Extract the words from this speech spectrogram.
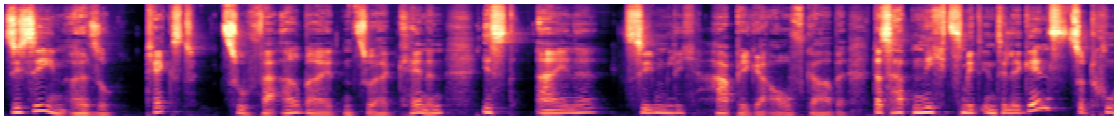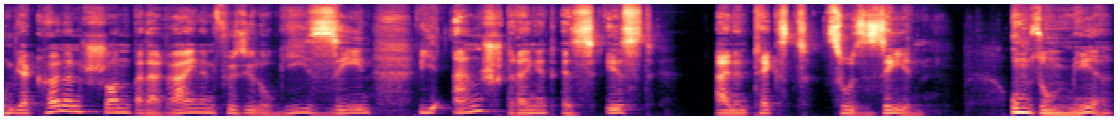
Sie sehen also, Text zu verarbeiten, zu erkennen, ist eine ziemlich happige Aufgabe. Das hat nichts mit Intelligenz zu tun. Wir können schon bei der reinen Physiologie sehen, wie anstrengend es ist, einen Text zu sehen. Umso mehr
